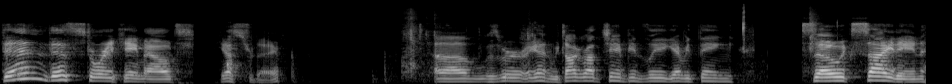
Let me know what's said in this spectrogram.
then this story came out yesterday. Um, because we're again we talked about the Champions League, everything so exciting.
